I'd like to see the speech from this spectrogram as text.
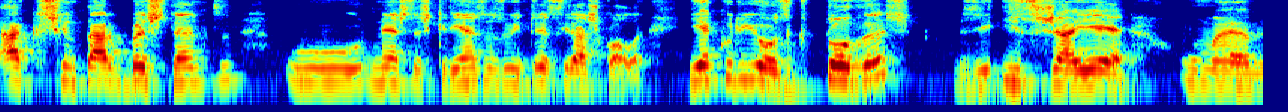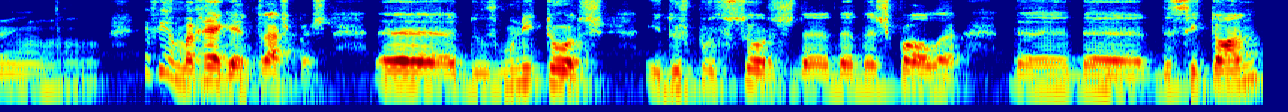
a acrescentar bastante o, nestas crianças o interesse de ir à escola. E é curioso que todas, mas isso já é uma, enfim, uma regra, entre aspas, uh, dos monitores e dos professores da, da, da escola de, de, de Citon,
